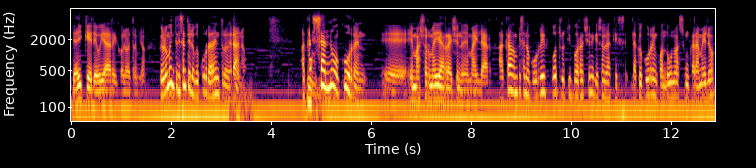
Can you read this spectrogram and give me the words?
De ahí que le voy a dar el color determinado. Pero lo más interesante es lo que ocurre adentro del grano. Acá mm. ya no ocurren eh, en mayor medida reacciones de Maillard. Acá empiezan a ocurrir otro tipo de reacciones que son las que, las que ocurren cuando uno hace un caramelo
